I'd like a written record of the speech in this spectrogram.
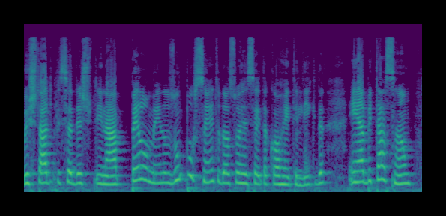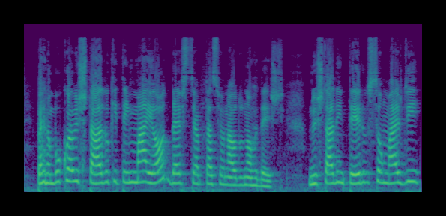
o Estado precisa destinar pelo menos 1% da sua receita corrente líquida em habitação. Pernambuco é o estado que tem maior déficit habitacional do Nordeste. No estado inteiro, são mais de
